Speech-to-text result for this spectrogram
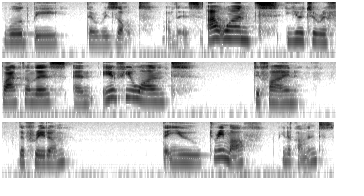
would be the result of this. I want you to reflect on this, and if you want, define the freedom that you dream of in the comments.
